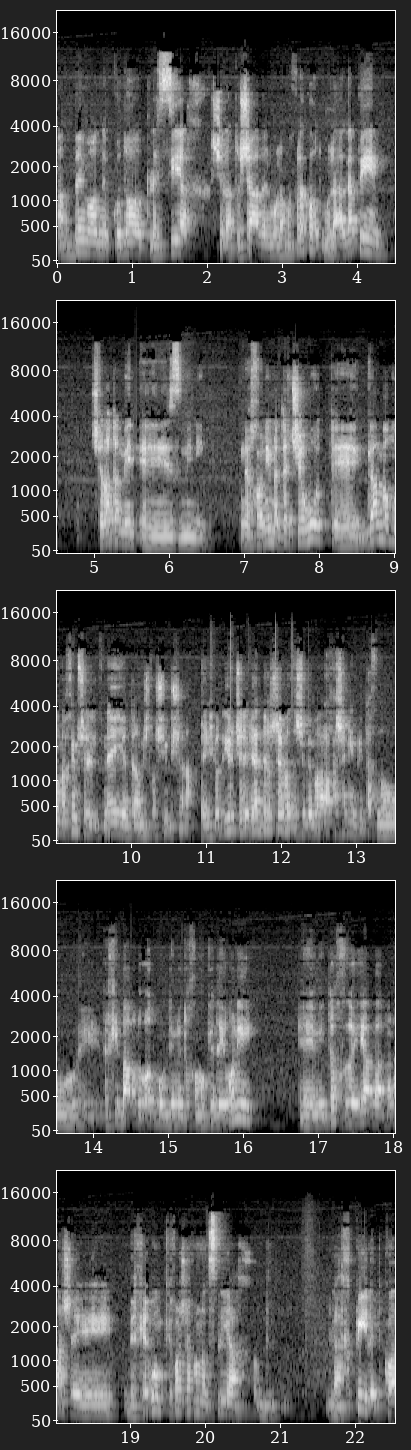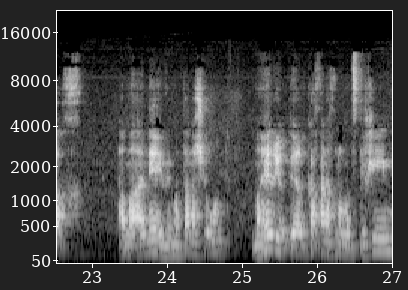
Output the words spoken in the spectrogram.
הרבה מאוד נקודות לשיח של התושב אל מול המחלקות, מול האגפים, שלא תמיד אה, זמינים. נכונים לתת שירות אה, גם במונחים של לפני יותר מ-30 שנה. הייחודיות של עיריית באר שבע זה שבמהלך השנים פיתחנו וחיברנו עוד מוקדים לתוך המוקד העירוני, מתוך ראייה והבנה שבחירום, ככל שאנחנו נצליח להכפיל את כוח המענה ומתן השירות מהר יותר, ככה אנחנו מצליחים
